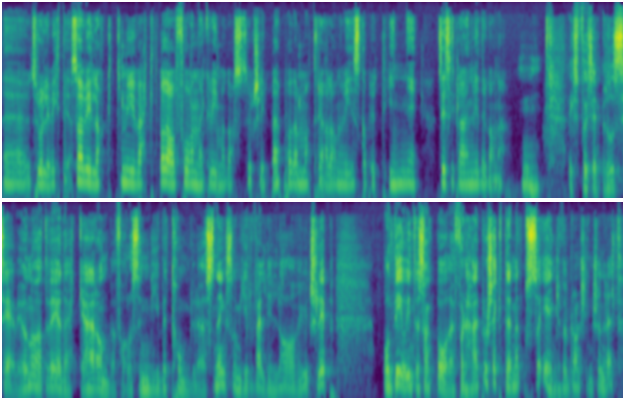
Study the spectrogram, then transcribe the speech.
Det er utrolig viktig. Så har vi lagt mye vekt på da, å få ned klimagassutslippet på de materialene vi skal putte inn i Sissi Klein videregående. Mm. For så ser vi jo nå at Veidekke her anbefales en ny betongløsning som gir veldig lave utslipp. Og det er jo interessant både for dette prosjektet, men også egentlig for bransjen generelt.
